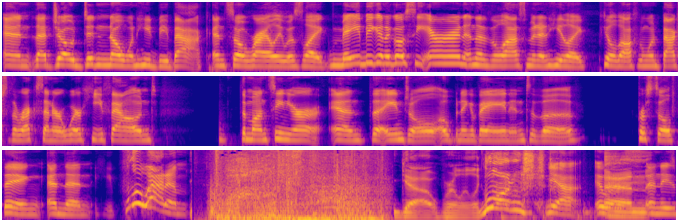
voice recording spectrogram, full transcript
And that Joe didn't know when he'd be back. And so Riley was like, maybe gonna go see Erin. And then at the last minute, he like peeled off and went back to the rec center where he found the Monsignor and the angel opening a vein into the crystal thing. And then he flew at him. yeah, really like lunged. Yeah, it was, And- and, he's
